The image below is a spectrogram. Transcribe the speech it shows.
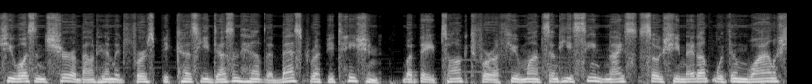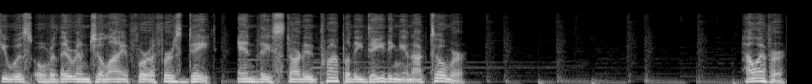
She wasn't sure about him at first because he doesn't have the best reputation, but they talked for a few months and he seemed nice so she met up with him while she was over there in July for a first date, and they started properly dating in October. However,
